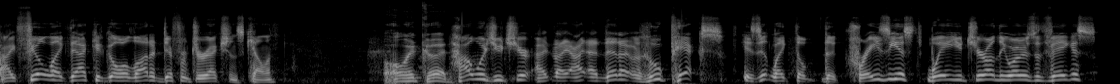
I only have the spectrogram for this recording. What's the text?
I feel like that could go a lot of different directions, Kellen. Oh, it could. How would you cheer? I, I, I, then I, who picks? Is it like the the craziest way you cheer on the Oilers with Vegas?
